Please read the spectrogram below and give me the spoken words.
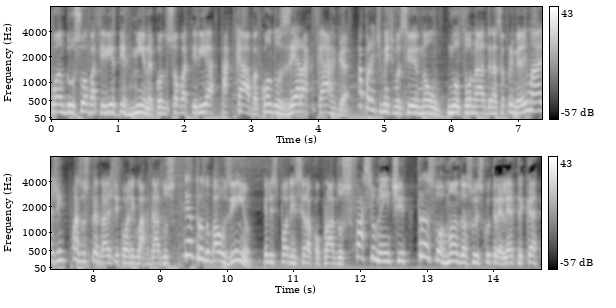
quando sua bateria termina, quando sua bateria acaba, quando zera a carga. Aparentemente você não notou nada nessa primeira imagem, mas os pedais ficam ali guardados dentro do baúzinho. Eles podem ser acoplados facilmente, transformando a sua scooter elétrica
